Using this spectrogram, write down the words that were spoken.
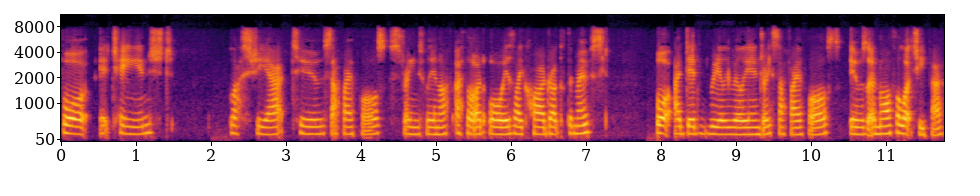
but it changed last year to Sapphire Falls. Strangely enough, I thought I'd always like Hard Rock the most, but I did really really enjoy Sapphire Falls. It was an awful lot cheaper,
